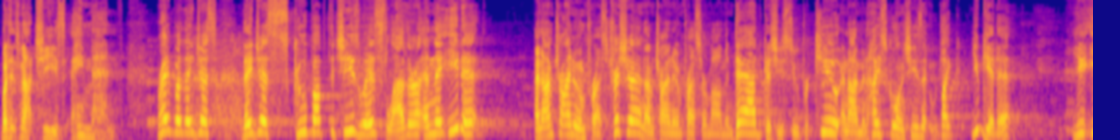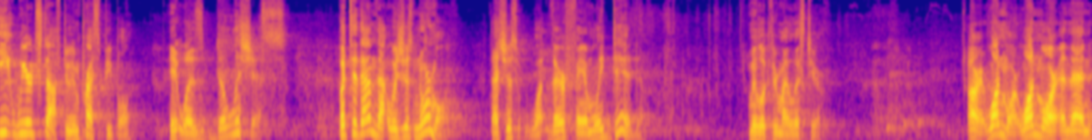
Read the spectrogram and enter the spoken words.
But it's not cheese. Amen. Right? But they just they just scoop up the Cheez Whiz, slather, and they eat it. And I'm trying to impress Trisha, and I'm trying to impress her mom and dad because she's super cute, and I'm in high school, and she's like, you get it. You eat weird stuff to impress people. It was delicious. But to them, that was just normal. That's just what their family did. Let me look through my list here. All right, one more, one more, and then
